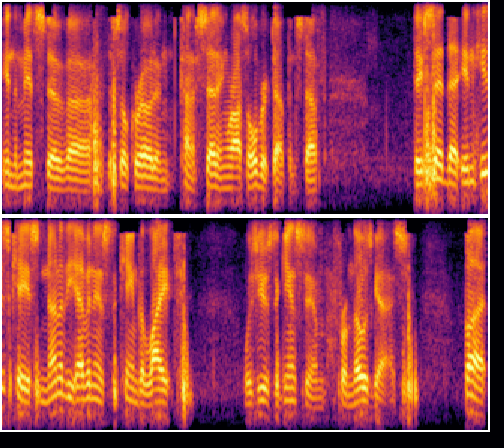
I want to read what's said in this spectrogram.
in the midst of uh, the Silk Road and kind of setting Ross Ulbricht up and stuff. They said that in his case, none of the evidence that came to light was used against him from those guys. But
